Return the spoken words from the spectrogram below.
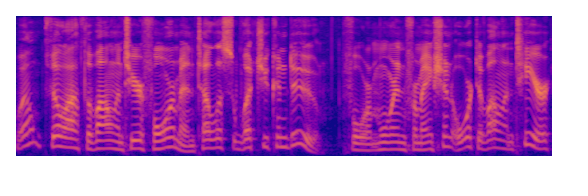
Well, fill out the volunteer form and tell us what you can do. For more information or to volunteer,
